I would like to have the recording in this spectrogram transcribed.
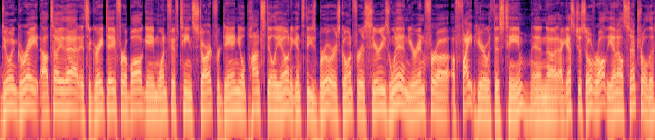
Doing great. I'll tell you that. It's a great day for a ball game. 115 start for Daniel Ponce de Leon against these Brewers, going for a series win. You're in for a, a fight here with this team. And uh, I guess just overall, the NL Central, the,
